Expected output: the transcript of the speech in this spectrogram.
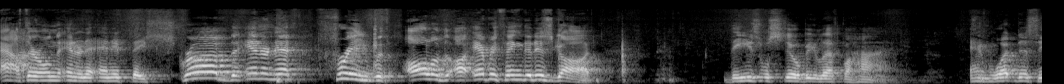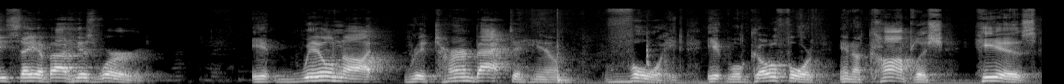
out there on the internet. And if they scrub the internet free with all of uh, everything that is God, these will still be left behind. And what does he say about his word? It will not return back to him void. It will go forth and accomplish his,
